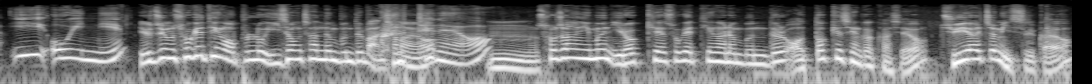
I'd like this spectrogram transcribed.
4252님. 또. 요즘 소개팅 어플로 이성 찾는 분들 많잖아요. 그렇다네요. 음, 소장님은 이렇게 소개팅하는 분들 어떻게 생각하세요? 주의할 점이 있을까요?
